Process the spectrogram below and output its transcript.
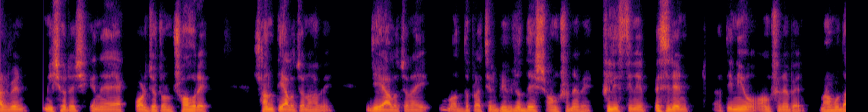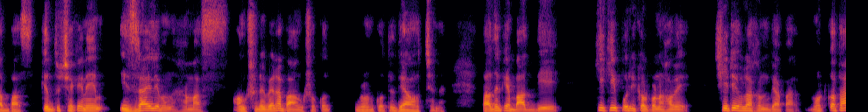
আসবেন মিশরে, সেখানে এক পর্যটন শহরে। শান্তি আলোচনা হবে, যে আলোচনায় মধ্যপ্রাচ্যের বিভিন্ন দেশ অংশ নেবে। ফিলিস্তিনের প্রেসিডেন্ট, তিনিও অংশ নেবেন, মাহমুদ আব্বাস। কিন্তু সেখানে ইসরায়েল এবং হামাস অংশ নেবে না বা অংশ গ্রহণ করতে দেওয়া হচ্ছে না। তাদেরকে বাদ দিয়ে কি কি পরিকল্পনা হবে, সেটি হলো এখন ব্যাপার। মোট কথা,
